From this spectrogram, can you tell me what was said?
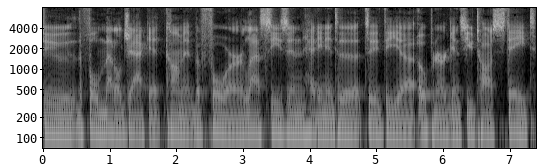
to the full metal jacket comment before last season, heading into the, the uh, opener against Utah State.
